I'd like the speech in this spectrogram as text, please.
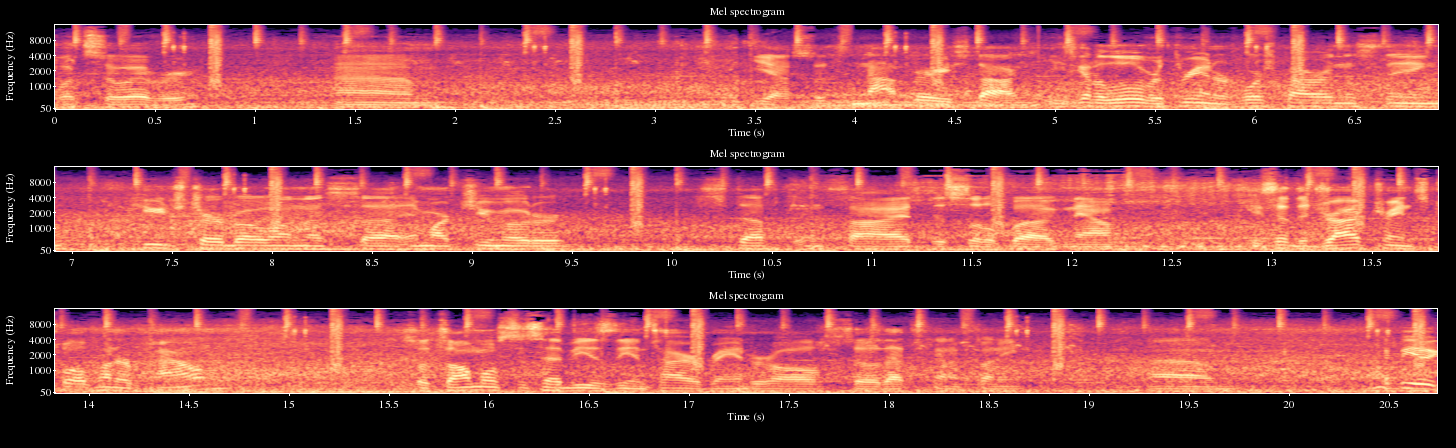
whatsoever. Um, yeah, so it's not very stock. He's got a little over 300 horsepower in this thing. Huge turbo on this uh, MR2 motor stuffed inside this little bug. Now, he said the drivetrain's 1,200 pounds, so it's almost as heavy as the entire Vanderhall. So that's kind of funny. Um, might be a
